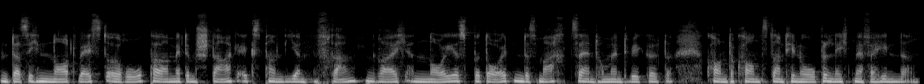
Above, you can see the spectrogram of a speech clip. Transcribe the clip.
und dass sich in Nordwesteuropa mit dem stark expandierenden Frankenreich ein neues bedeutendes Machtzentrum entwickelte, konnte Konstantinopel nicht mehr verhindern.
